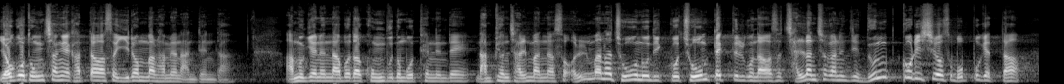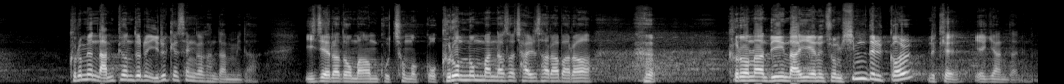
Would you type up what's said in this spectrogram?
여고 동창회 갔다 와서 이런 말 하면 안 된다. 아무개는 나보다 공부도 못했는데 남편 잘 만나서 얼마나 좋은 옷 입고 좋은 백 들고 나와서 잘난 척하는지 눈꼴이 씌어서 못 보겠다. 그러면 남편들은 이렇게 생각한답니다. 이제라도 마음 고쳐먹고 그런 놈 만나서 잘 살아봐라. 그러나 네 나이에는 좀 힘들 걸 이렇게 얘기한다는 거예요.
